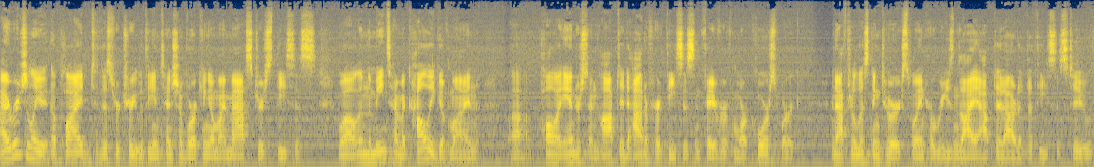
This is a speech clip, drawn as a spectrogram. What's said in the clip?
I originally applied to this retreat with the intention of working on my master's thesis. Well, in the meantime, a colleague of mine, uh, Paula Anderson, opted out of her thesis in favor of more coursework, and after listening to her explain her reasons, I opted out of the thesis too.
